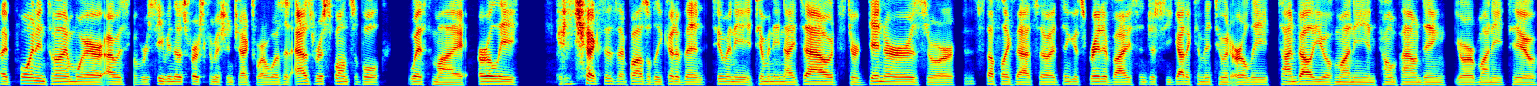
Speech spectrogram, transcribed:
a point in time where I was receiving those first commission checks where I wasn't as responsible with my early checks as I possibly could have been. Too many, too many nights out or dinners or stuff like that. So I think it's great advice and just you got to commit to it early. Time value of money and compounding your money too.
